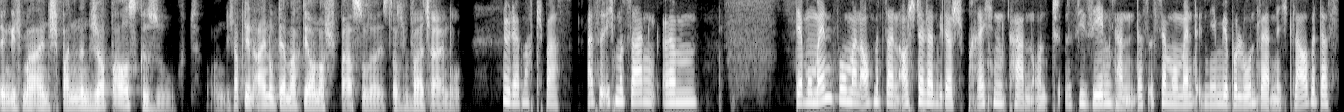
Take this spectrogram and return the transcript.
denke ich mal, einen spannenden Job ausgesucht. Und ich habe den Eindruck, der macht dir auch noch Spaß, oder ist das ein falscher Eindruck? Nö, der macht Spaß. Also ich muss sagen, ähm, der Moment, wo man auch mit seinen Ausstellern wieder sprechen kann und sie sehen kann, das ist der Moment, in dem wir belohnt werden. Ich glaube, dass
